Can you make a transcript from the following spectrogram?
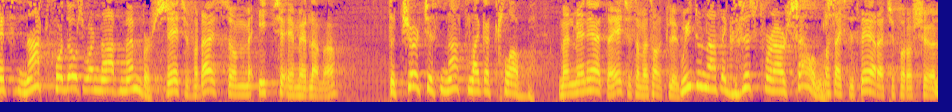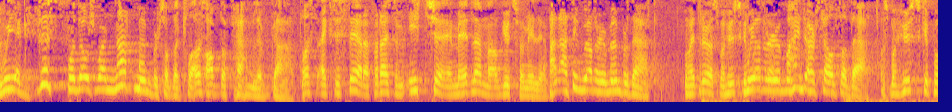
It's not for those who are not members. Det er ikke for de som ikke er medlemmer. The church is not like a club. Men menigheten er ikke som en sånn klubb. We do not exist for Vi ourselves. eksisterer ikke for oss. We exist for those who are not members of the club of the family of God. Vi eksisterer for de som ikke er medlemmer av Guds familie. And I think we ought to remember that. Og jeg tror vi må huske We på ought to dette. remind ourselves of that. Vi må huske på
